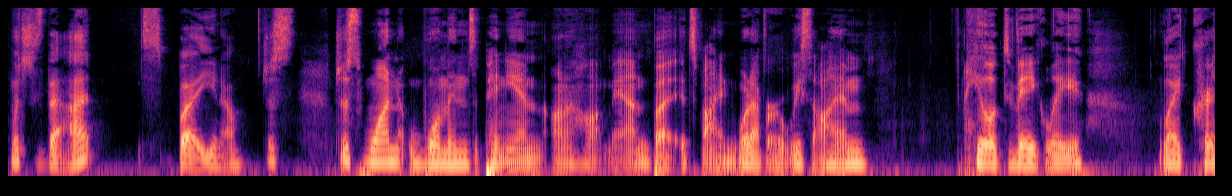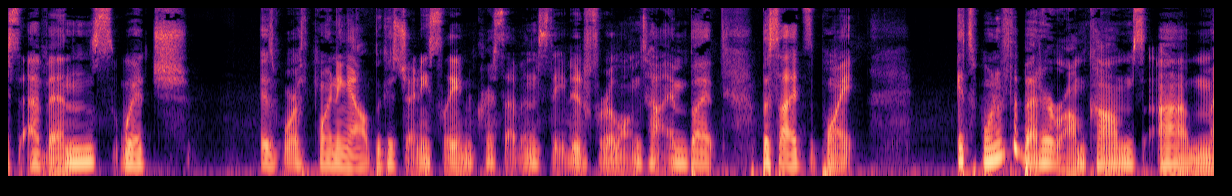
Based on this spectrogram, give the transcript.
which is that. But you know, just just one woman's opinion on a hot man, but it's fine. Whatever. We saw him. He looked vaguely like Chris Evans, which is worth pointing out because Jenny Slate and Chris Evans dated for a long time. But besides the point, it's one of the better rom coms. Um,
